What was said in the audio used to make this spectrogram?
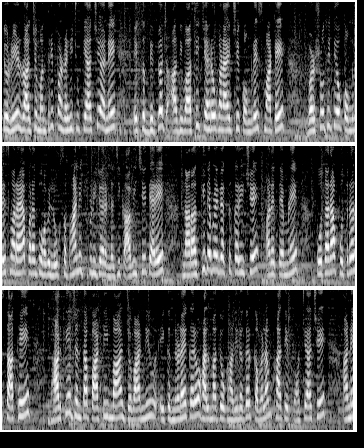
તેઓ રેલ રાજ્યમંત્રી પણ રહી ચૂક્યા છે અને એક દિગ્ગજ આદિવાસી ચહેરો ગણાય છે કોંગ્રેસ માટે. વર્ષોથી તેઓ કોંગ્રેસમાં રહ્યા, પરંતુ હવે લોકસભાની ચૂંટણી જ્યારે નજીક આવી છે, ત્યારે નારાજગી તેમણે વ્યક્ત કરી છે અને તેમણે પોતાના પુત્ર સાથે ભારતીય જનતા પાર્ટીમાં જવાની એક નિર્ણય કર્યો. હાલમાં તેઓ ગાંધીનગર કમલમ ખાતે પહોંચ્યા છે અને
